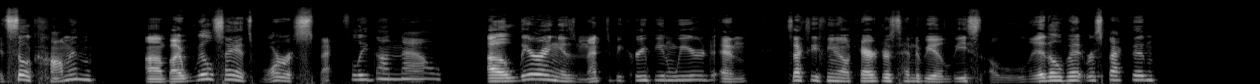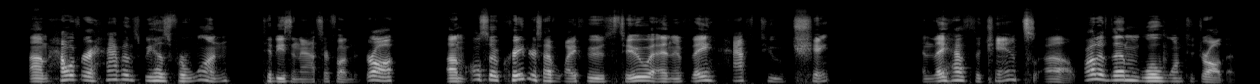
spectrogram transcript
it's still common, uh, but I will say it's more respectfully done now. Uh, leering is meant to be creepy and weird, and sexy female characters tend to be at least a little bit respected. Um, however, it happens because, for one, titties and ass are fun to draw. Um, also, creators have waifus too, and if they have to change, and they have the chance, uh, a lot of them will want to draw them.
